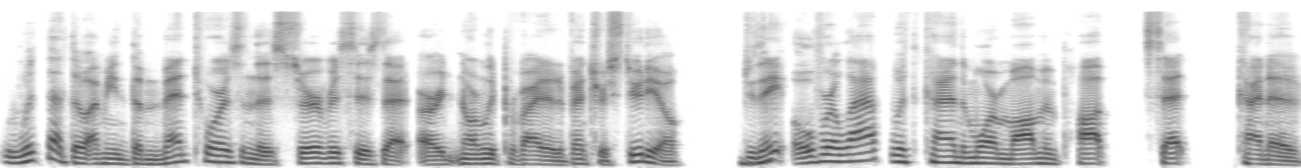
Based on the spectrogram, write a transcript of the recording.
with that though, I mean, the mentors and the services that are normally provided at Venture Studio, do mm-hmm. they overlap with kind of the more mom and pop set kind of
